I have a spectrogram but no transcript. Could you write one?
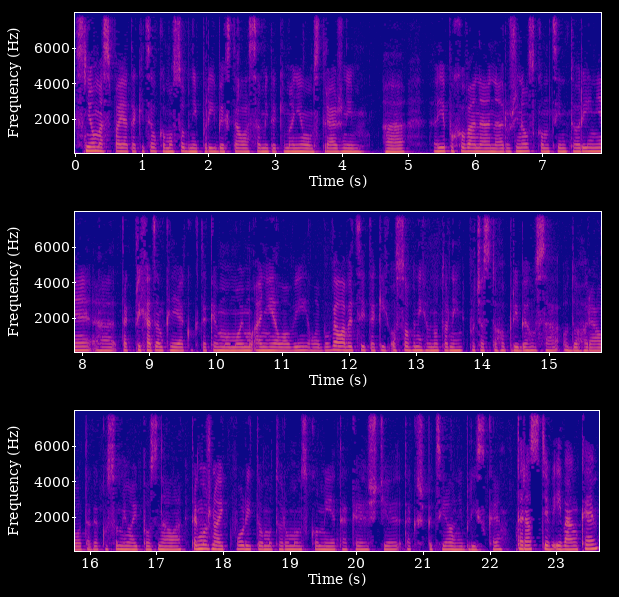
s ňou ma spája taký celkom osobný príbeh. Stala sa mi takým anielom strážnym a je pochovaná na Ružinovskom cintoríne a tak prichádzam k nej ako k takému môjmu anielovi, lebo veľa vecí takých osobných, vnútorných počas toho príbehu sa odohralo, tak ako som ju aj poznala. Tak možno aj kvôli tomu to Rumunsko mi je také ešte tak špeciálne blízke. Teraz ste v Ivanke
